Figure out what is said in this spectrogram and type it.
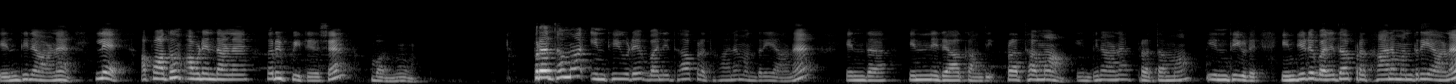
എന്തിനാണ്? അല്ലേ? അപ്പൊ അതും അവിടെ എന്താണ്? റിപ്പീറ്റേഷൻ വന്നു. പ്രഥമ ഇന്ത്യയുടെ വനിതാ പ്രധാനമന്ത്രിയാണ് എന്ത്? ഇന്ദിരാഗാന്ധി. പ്രഥമ. എന്തിനാണ് പ്രഥമ? ഇന്ത്യയുടെ. ഇന്ത്യയുടെ വനിതാ പ്രധാനമന്ത്രിയാണ്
